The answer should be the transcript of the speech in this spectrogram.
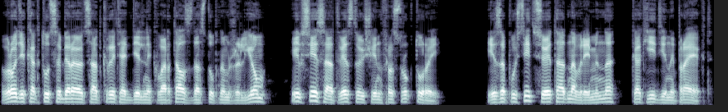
Вроде как тут собираются открыть отдельный квартал с доступным жильем и всей соответствующей инфраструктурой, и запустить все это одновременно, как единый проект.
